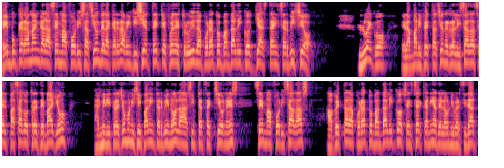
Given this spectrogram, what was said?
En Bucaramanga, la semaforización de la carrera 27, que fue destruida por actos vandálicos, ya está en servicio. Luego de las manifestaciones realizadas el pasado 3 de mayo, la Administración Municipal intervino las intersecciones semaforizadas afectadas por actos vandálicos en cercanía de la Universidad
